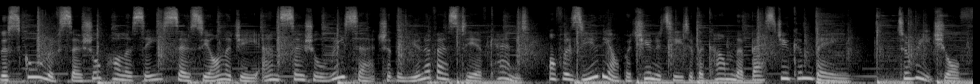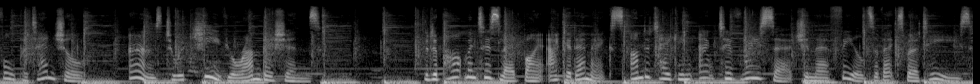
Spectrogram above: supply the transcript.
The School of Social Policy, Sociology and Social Research at the University of Kent offers you the opportunity to become the best you can be, to reach your full potential and to achieve your ambitions. The department is led by academics undertaking active research in their fields of expertise.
